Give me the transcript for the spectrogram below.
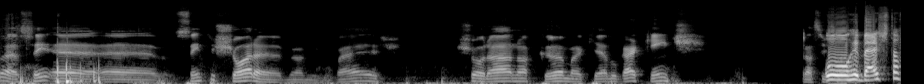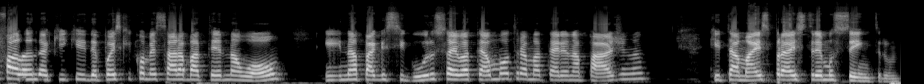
é, sem, é, é, sempre chora, meu amigo. Vai chorar na cama, que é lugar quente. O Ribete tá falando aqui que depois que começaram a bater na UOL e na PagSeguro, saiu até uma outra matéria na página que tá mais para extremo centro.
